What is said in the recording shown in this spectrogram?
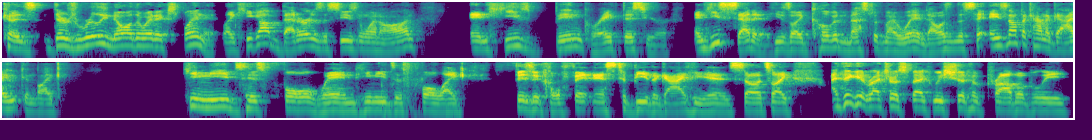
because there's really no other way to explain it. Like he got better as the season went on and he's been great this year. And he said it. He's like, COVID messed with my wind. I wasn't the same. He's not the kind of guy who can like, he needs his full wind. He needs his full like physical fitness to be the guy he is. So it's like, I think in retrospect, we should have probably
